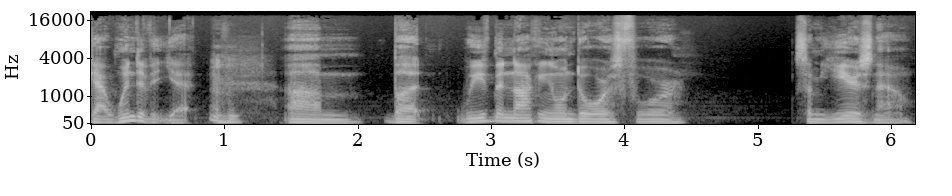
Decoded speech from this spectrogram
got wind of it yet. Um, but we've been knocking on doors for some years now.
